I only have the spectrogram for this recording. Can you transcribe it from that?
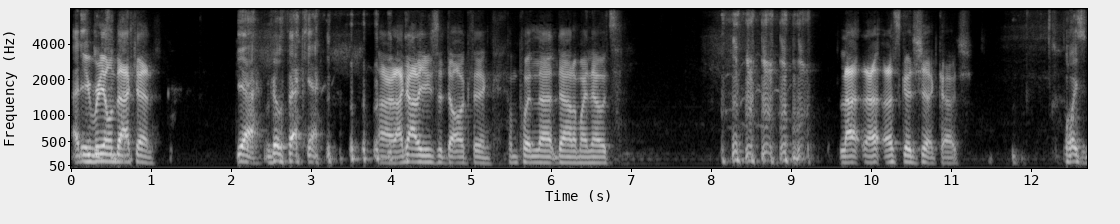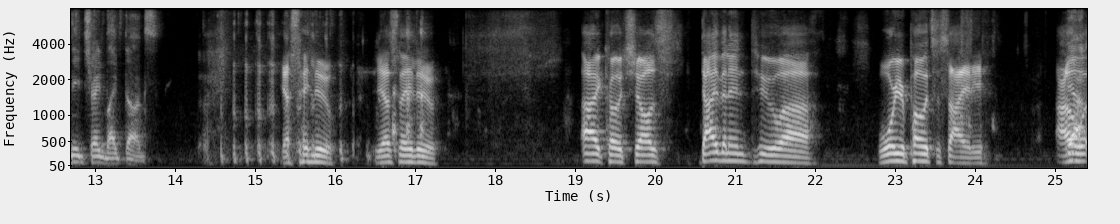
I didn't you reel back in Yeah, reel it back in. all right i gotta use the dog thing i'm putting that down on my notes that, that that's good shit coach Boys need trained like dogs. yes they do yes they do all right coach so i was diving into uh warrior poet society I, Yeah.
